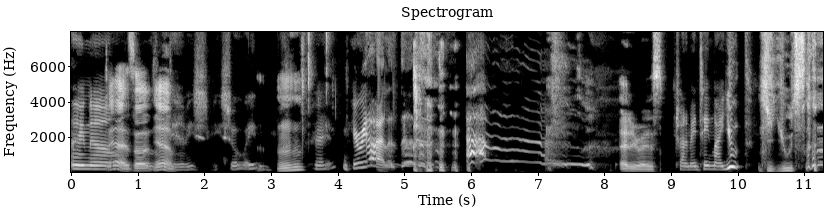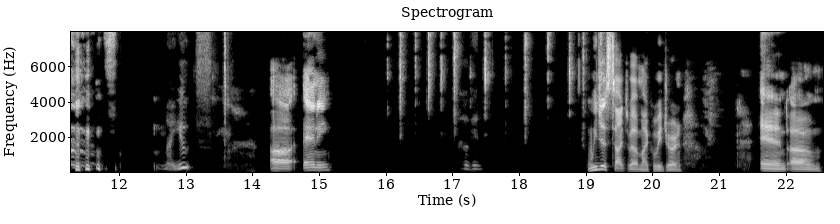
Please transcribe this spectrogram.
I know. Yeah, so, yeah. Like, damn, he's, he's sure waiting. Mm-hmm. Right. Here we are. Let's do it. Ah! Anyways, Trying to maintain my youth. use. My youths. uh, Annie, Logan. we just talked about Michael B. Jordan, and um,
